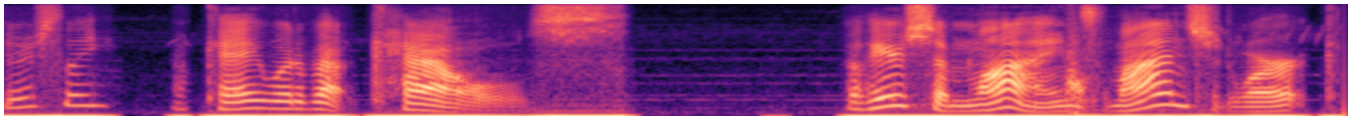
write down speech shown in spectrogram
Seriously? Okay, what about cows? Oh, here's some lines. Lines should work.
